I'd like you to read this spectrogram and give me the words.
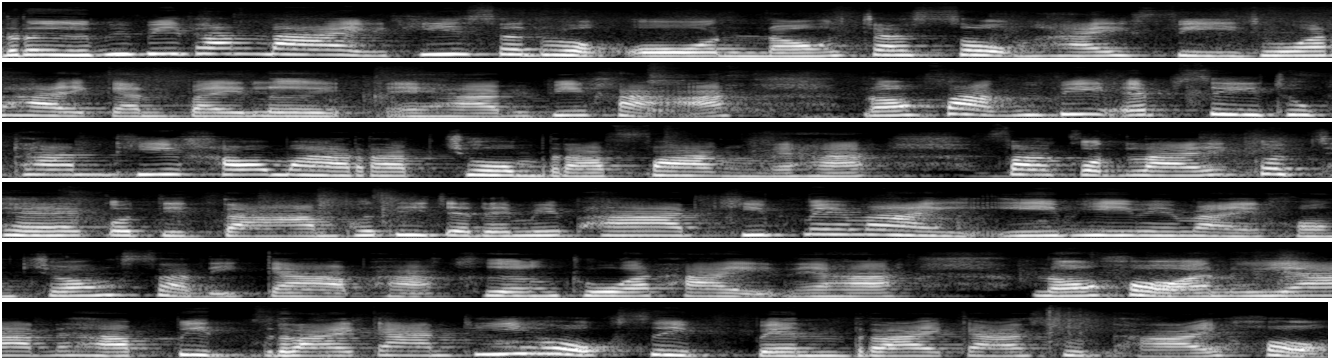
หรือพี่พี่ท่านใดที่สะดวกโอนน้องจะส่งให้ฟรีทั่วไทยกันไปเลยนะคะพี่พี่ขา น้องฝากพี่พี่ๆ FC ทุกท่านที่เข้ามารับชมรับฟังนะคะ ฝากกดไลค์กดแชร์กดติดตาม เพื่อที่จะได้ไม่พลาดคลิปใหม่ๆ EP ใหม่ๆของช่องสาริกาพาเครื่องทั่วไทยนะคะ น้องขออนุญาตนะคะ ปิดรายการที่ 60 เป็น็นรายการสุดท้ายของ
